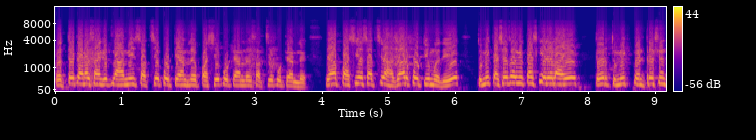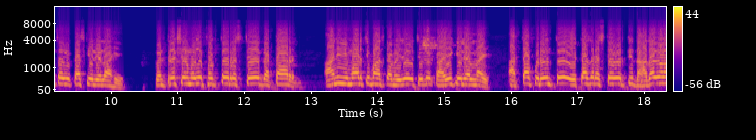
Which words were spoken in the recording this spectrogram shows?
प्रत्येकानं सांगितलं आम्ही सातशे कोटी आणलं पाचशे कोटी आणलं सातशे कोटी आणलं. या पाचशे सातशे हजार कोटीमध्ये तुम्ही कशाचा विकास केलेला आहे? तर तुम्ही कंट्रक्शनचा विकास केलेला आहे. कंट्रक्शन म्हणजे फक्त रस्ते गटार आणि इमारती बांधकाम. म्हणजे हे जे तिथे काही केलेलं नाही. आतापर्यंत एकाच रस्त्यावरती दहा दहा वेळा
